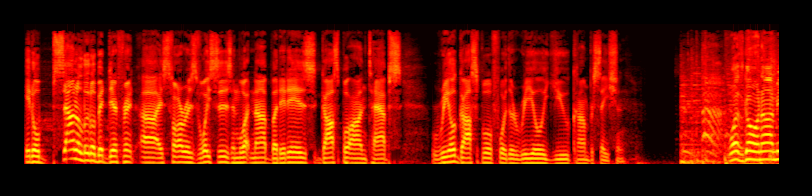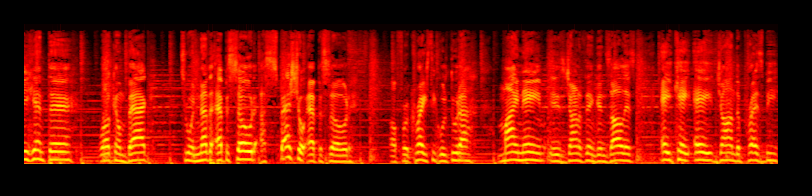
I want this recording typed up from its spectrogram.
it'll sound a little bit different uh, as far as voices and whatnot, but it is Gospel on Taps, real gospel for the real you conversation. What's going on, mi gente? Welcome back to another episode, a special episode of For Christ y Cultura. My name is Jonathan Gonzalez, aka John the Presby,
